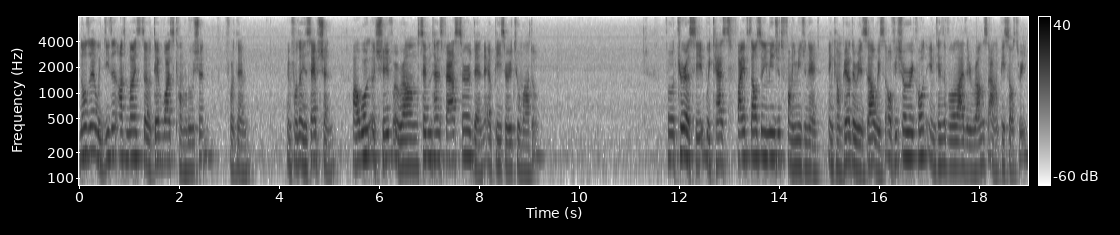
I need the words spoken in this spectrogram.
Note that we didn't optimize the depthwise convolution for them. And for the inception, our work achieved around 7 times faster than FP32 model. For accuracy, we test 5,000 images from ImageNet and compare the result with official record in TensorFlow Lite that runs on Pixel 3.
